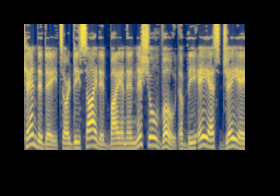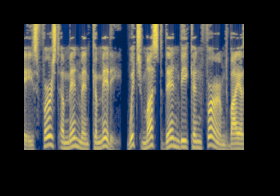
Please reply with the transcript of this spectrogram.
Candidates are decided by an initial vote of the ASJA's First Amendment Committee, which must then be confirmed by a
